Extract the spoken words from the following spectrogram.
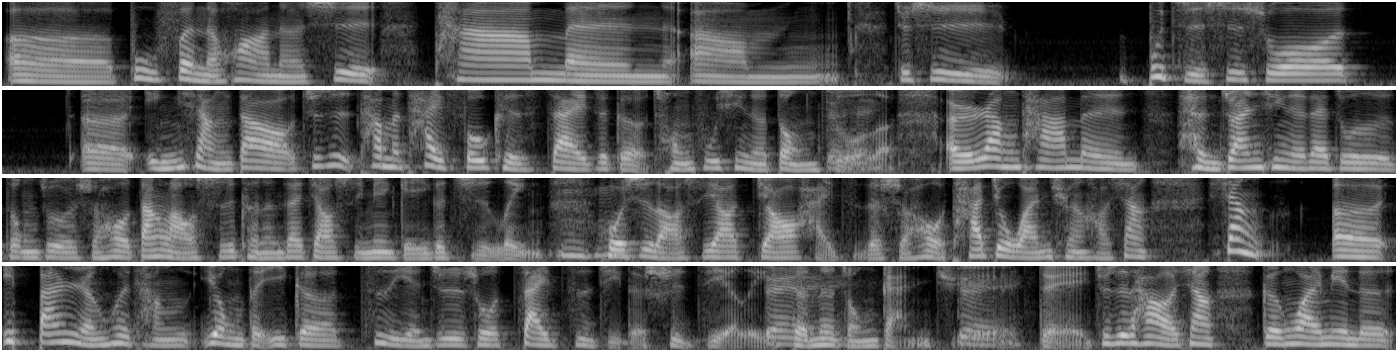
呃部分的话呢，是他们嗯，就是不只是说。呃，影响到就是他们太 focus 在这个重复性的动作了，而让他们很专心的在做这个动作的时候，当老师可能在教室里面给一个指令，嗯、或是老师要教孩子的时候，他就完全好像像呃一般人会常用的一个字眼，就是说在自己的世界里的那种感觉，对，对，就是他好像跟外面的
